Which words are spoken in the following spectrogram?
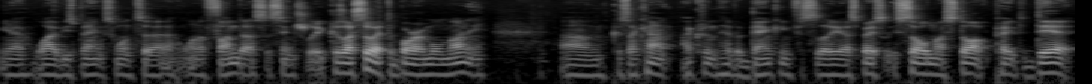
you know, why these banks want to want to fund us essentially. Because I still had to borrow more money. Because I can't, I couldn't have a banking facility. I basically sold my stock, paid the debt,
